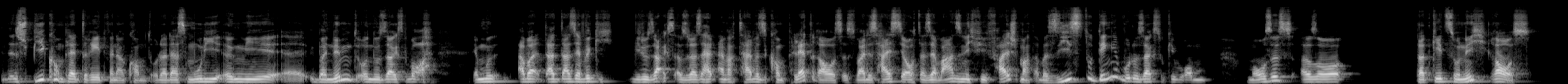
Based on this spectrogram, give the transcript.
das Spiel komplett dreht, wenn er kommt, oder dass Moody irgendwie äh, übernimmt und du sagst, boah, muss, aber da, dass er wirklich, wie du sagst, also dass er halt einfach teilweise komplett raus ist, weil das heißt ja auch, dass er wahnsinnig viel falsch macht. Aber siehst du Dinge, wo du sagst, okay, boah, Moses, also das geht so nicht raus?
